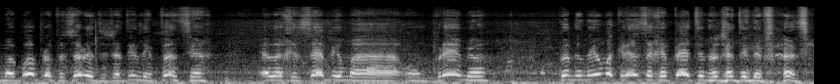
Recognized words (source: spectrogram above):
uma boa professora de jardim de infância, ela recebe uma, um prêmio quando nenhuma criança repete no jardim de infância.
